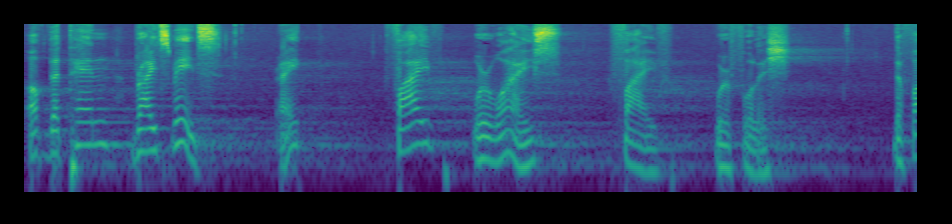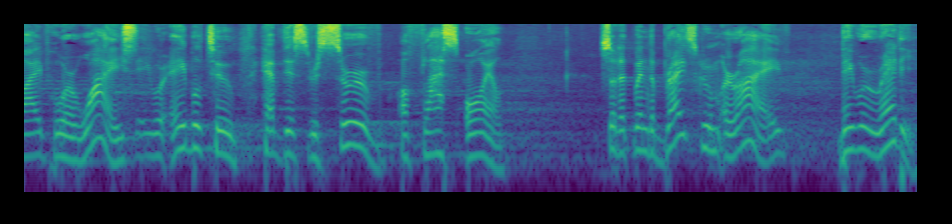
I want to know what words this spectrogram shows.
of the 10 bridesmaids, right? Five were wise, five were foolish. The five who were wise, they were able to have this reserve of flask oil so that when the bridegroom arrived, they were ready.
